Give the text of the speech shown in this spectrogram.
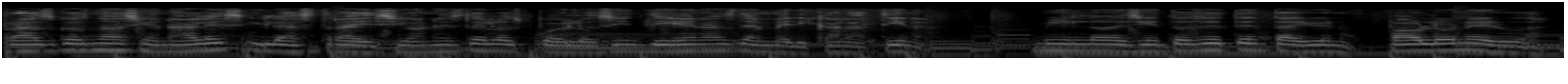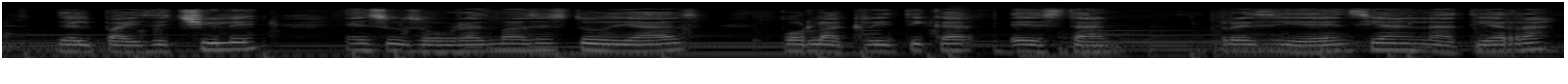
rasgos nacionales y las tradiciones de los pueblos indígenas de América Latina. 1971, Pablo Neruda, del país de Chile, en sus obras más estudiadas por la crítica están Residencia en la Tierra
